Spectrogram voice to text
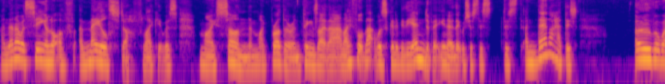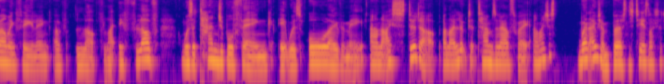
and then I was seeing a lot of uh, male stuff like it was my son and my brother and things like that and I thought that was going to be the end of it you know that was just this this and then I had this overwhelming feeling of love like if love was a tangible thing it was all over me and I stood up and I looked at Tamsin Outhwaite and I just went over to and burst into tears and I said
